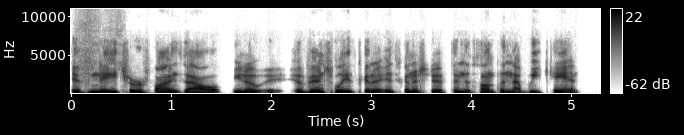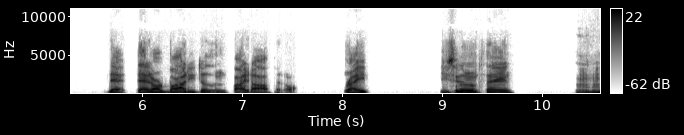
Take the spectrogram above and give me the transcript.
if nature finds out, you know, eventually it's gonna it's gonna shift into something that we can't that that our body doesn't fight off at all, right? You see what I'm saying? Mm-hmm.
